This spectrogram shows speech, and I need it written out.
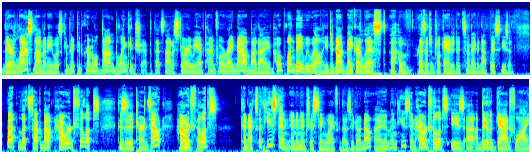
their last nominee was convicted criminal Don Blankenship. That's not a story we have time for right now, but I hope one day we will. He did not make our list of presidential candidates, so maybe not this season. But let's talk about Howard Phillips, because as it turns out, Howard Phillips connects with Houston in an interesting way. For those who don't know, I am in Houston. Howard Phillips is a, a bit of a gadfly,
